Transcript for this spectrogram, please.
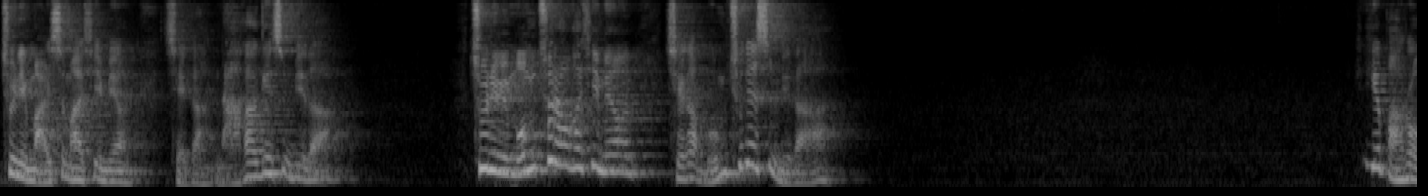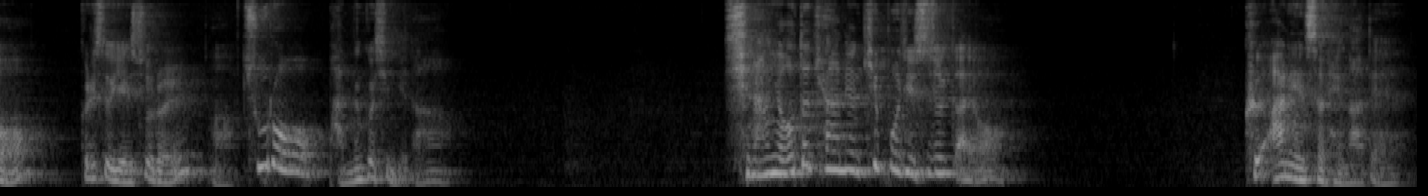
주님 말씀하시면 제가 나가겠습니다. 주님이 멈추라고 하시면 제가 멈추겠습니다. 이게 바로 그리스도 예수를 주로 받는 것입니다. 신앙이 어떻게 하면 기뻐질 수 있을까요? 그 안에서 행하되,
